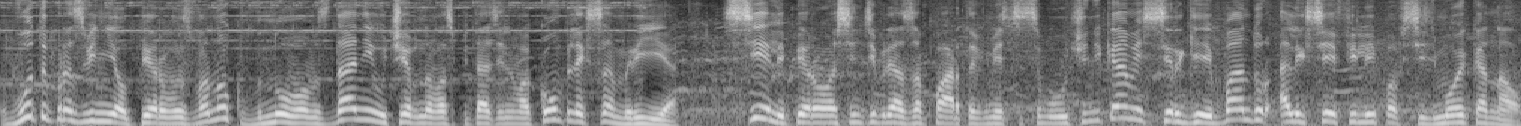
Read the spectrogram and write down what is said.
Вот и прозвенел первый звонок в новом здании учебно-воспитательного комплекса «Мрия». Сели 1 сентября за парты вместе с его учениками Сергей Бандур, Алексей Филиппов, седьмой канал.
